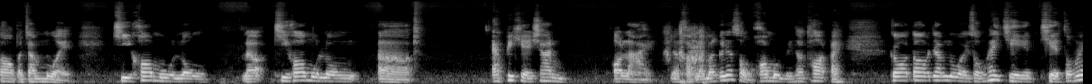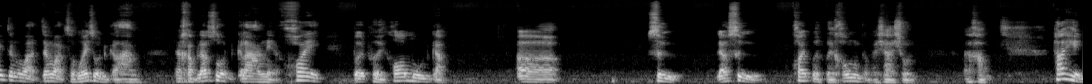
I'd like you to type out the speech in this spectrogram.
ตประจำหน่วย คีย์ข้อมูลลง แล้วคีย์ข้อมูลลงเอ่อแอปพลิเคชัน ออนไลน์นะครับแล้วมันก็จะส่งข้อมูลเป็นทอดๆไปกตประจำหน่วยส่งให้เขตเขตส่งให้จังหวัดจังหวัดส่งให้ส่วนกลางนะครับ แล้วส่วนกลางเนี่ยค่อยเปิดเผยข้อมูลกับสื่อแล้วสื่อค่อยเปิดเผยข้อมูลกับประชาชนนะครับ ถ้าเห็น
